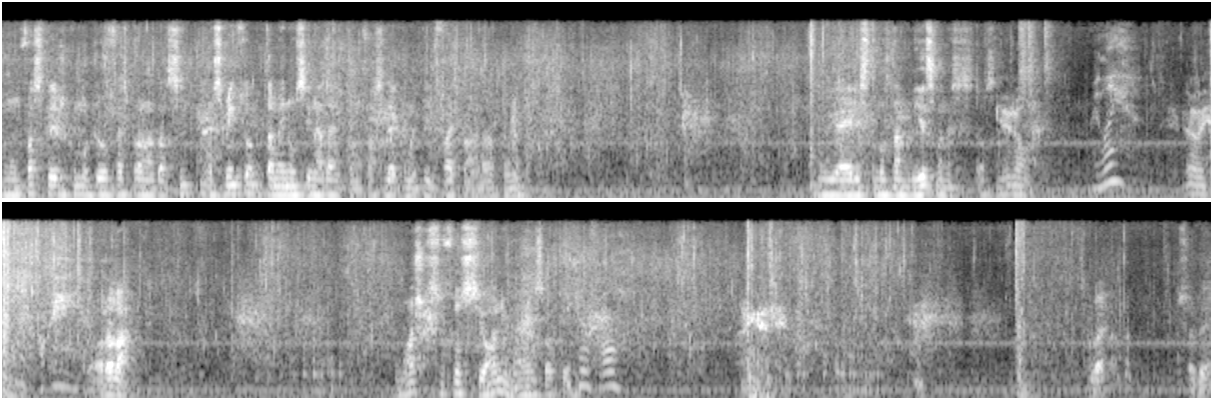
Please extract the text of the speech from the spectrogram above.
Eu não faço ideia de como o Joe faz pra nadar assim. Bom, se bem que eu também não sei nadar, então não faço ideia como é que ele faz pra nadar, ponto. Eu e a Ellie estamos na mesma nessa situação. Really? Okay. Bora lá. Eu não acho que isso funcione, mas ok. Vai. Deixa eu ver.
